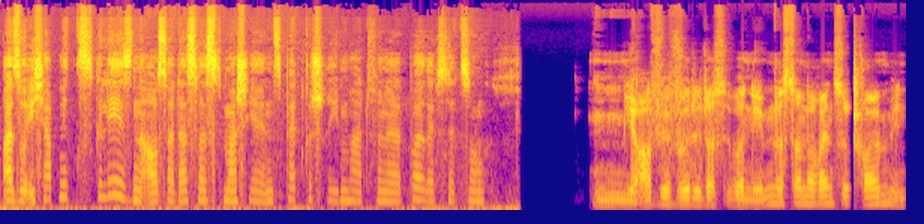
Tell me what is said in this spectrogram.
also ich habe nichts gelesen, außer das, was Masch hier ins Pad geschrieben hat für eine Polgef-Sitzung. Hm, Ja, wer würde das übernehmen, das da mal reinzuschreiben in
